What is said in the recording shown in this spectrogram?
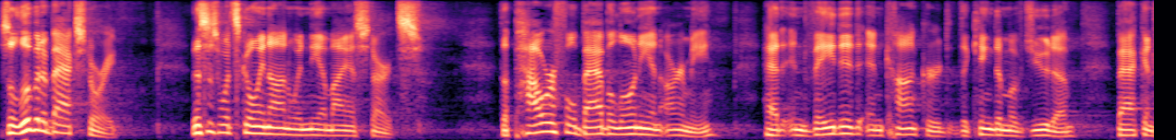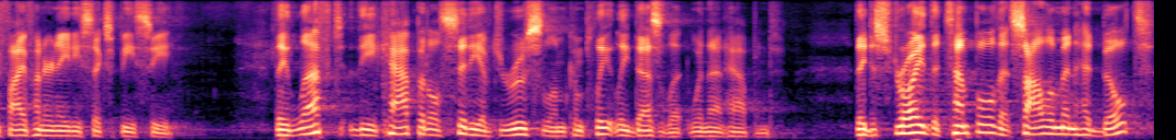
So, a little bit of backstory. This is what's going on when Nehemiah starts. The powerful Babylonian army had invaded and conquered the kingdom of Judah back in 586 BC. They left the capital city of Jerusalem completely desolate when that happened. They destroyed the temple that Solomon had built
